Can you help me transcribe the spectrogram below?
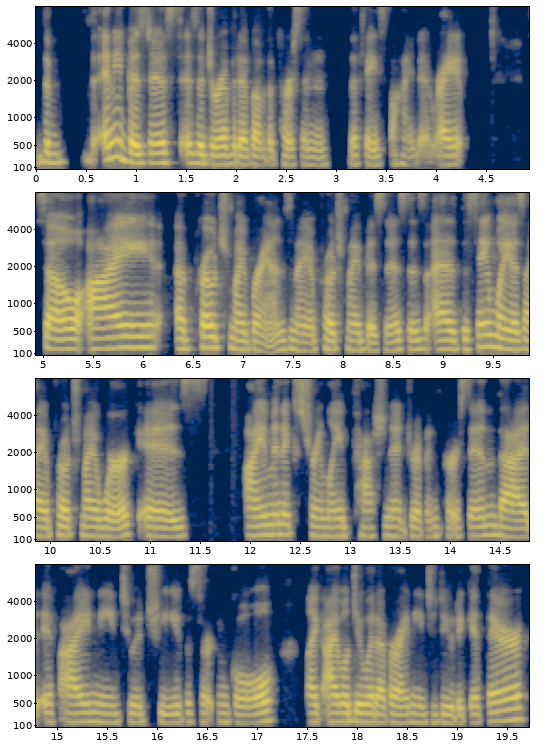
the any business is a derivative of the person, the face behind it, right? So I approach my brands and I approach my business as, as uh, the same way as I approach my work is I am an extremely passionate driven person that if I need to achieve a certain goal, like I will do whatever I need to do to get there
